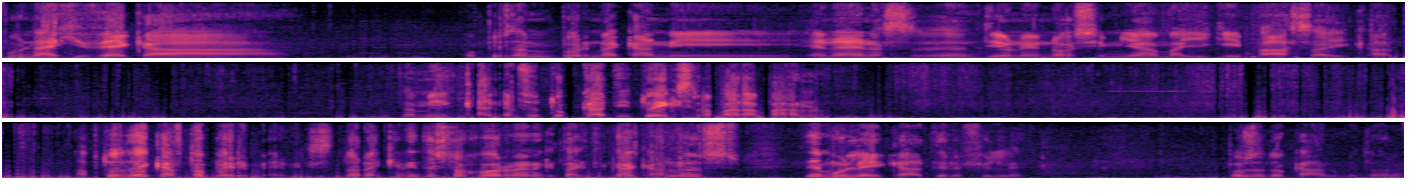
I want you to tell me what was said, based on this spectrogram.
που να έχει 10 ο οποίος να μην μπορεί να κάνει ένα-ένα εναντίον ενός ή μια μαγική πάσα ή κάτι. Να μην κάνει αυτό το κάτι το έξτρα παραπάνω. Από το 10 αυτό περιμένεις. Το να κινείται στο χώρο να είναι τακτικά καλός δεν μου λέει κάτι ρε φίλε. Πώς να το κάνουμε τώρα;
